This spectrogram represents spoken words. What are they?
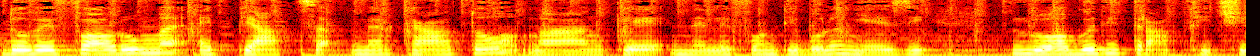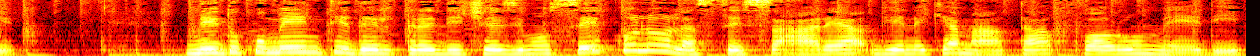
dove forum è piazza, mercato, ma anche nelle fonti bolognesi, luogo di traffici. Nei documenti del XIII secolo la stessa area viene chiamata Forum Medi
